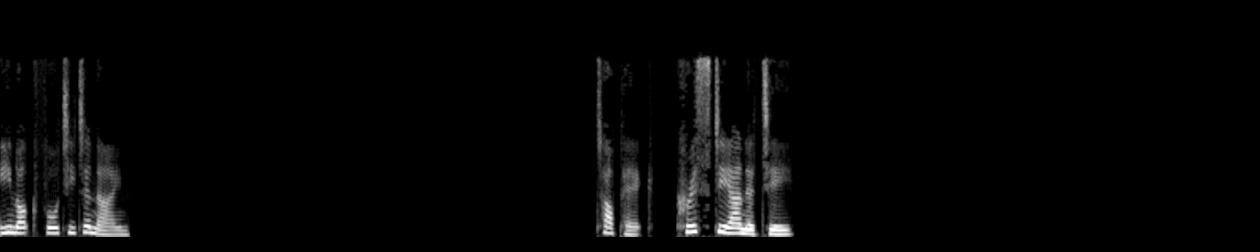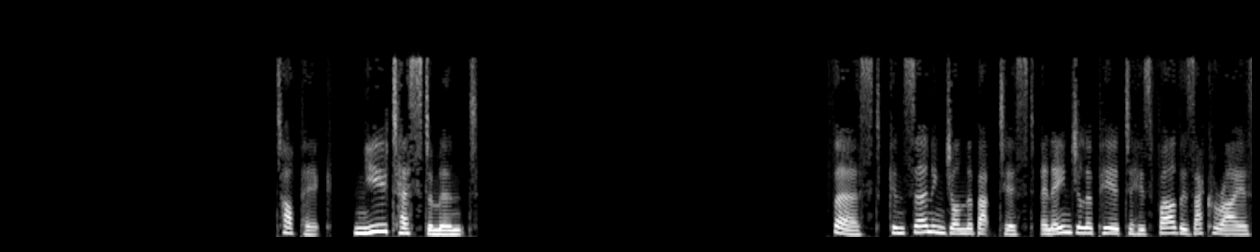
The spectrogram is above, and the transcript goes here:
Enoch 40-9 Topic: Christianity. Topic: New Testament. First, concerning John the Baptist, an angel appeared to his father Zacharias,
